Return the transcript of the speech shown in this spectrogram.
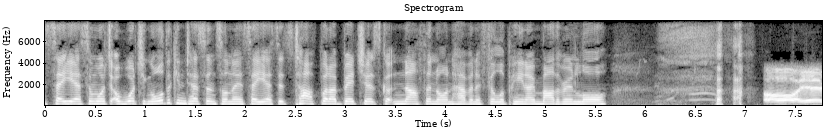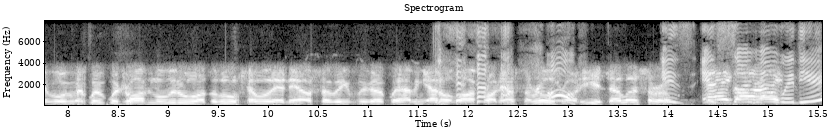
SAS and watch, uh, watching all the contestants on SAS, it's tough, but I bet you it's got nothing on having a Filipino mother-in-law. Oh yeah, we're, we're, we're driving the little uh, the little fella there now, so we we got, we're having adult life right now. So Cyrilla's Oh. right here. Is that less or Is is Cyrell with you?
